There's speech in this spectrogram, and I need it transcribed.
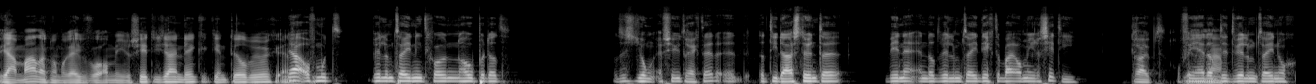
ja, maandag nog maar even voor Almere City zijn, denk ik, in Tilburg. En Ja, of moet Willem II niet gewoon hopen dat, wat is het, Jong FC Utrecht, hè? Dat die daar stunten winnen en dat Willem II dichter bij Almere City kruipt? Of vind Ja. jij dat dit Willem II nog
